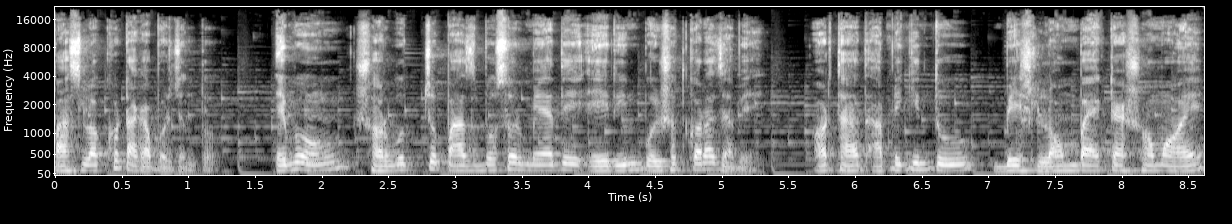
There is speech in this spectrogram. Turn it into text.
পাঁচ লক্ষ টাকা পর্যন্ত। এবং সর্বোচ্চ পাঁচ বছর মেয়াদে এই ঋণ পরিশোধ করা যাবে। অর্থাৎ আপনি কিন্তু বেশ লম্বা একটা সময়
